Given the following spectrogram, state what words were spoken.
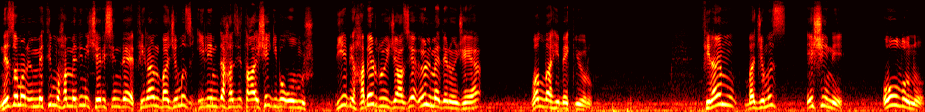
Ne zaman ümmeti Muhammed'in içerisinde filan bacımız ilimde Hazreti Ayşe gibi olmuş diye bir haber duyacağız ya ölmeden önce ya. Vallahi bekliyorum. Filan bacımız eşini, oğlunu,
